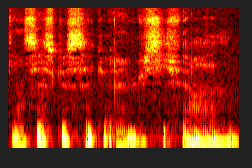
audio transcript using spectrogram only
Quelqu'un sait ce que c'est que la luciférase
